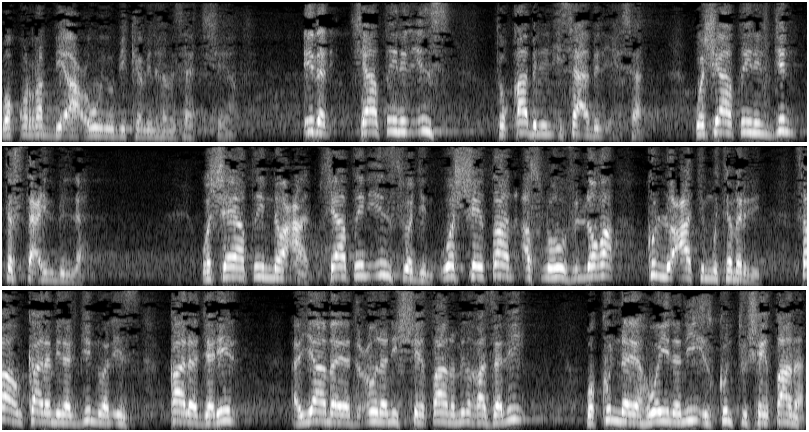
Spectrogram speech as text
وقل ربي أعوذ بك من همزات الشياطين. إذا شياطين الإنس تقابل الإساءة بالإحسان. وشياطين الجن تستعيذ بالله. والشياطين نوعان شياطين إنس وجن. والشيطان أصله في اللغة كل عات متمرد سواء كان من الجن والإنس. قال جرير أيام يدعونني الشيطان من غزلي وكن يهوينني إذ كنت شيطانا.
